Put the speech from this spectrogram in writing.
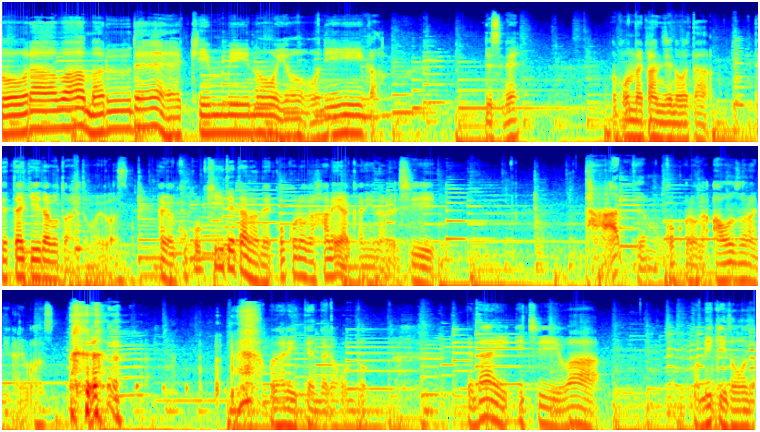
空はまるで君のようにが。ですね。こんな感じの歌。絶対聞いたことあると思います。なんかここ聞いてたらね心が晴れやかになるしパーってもう心が青空になります。何言ってんだか本当で第1位は三木道山の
